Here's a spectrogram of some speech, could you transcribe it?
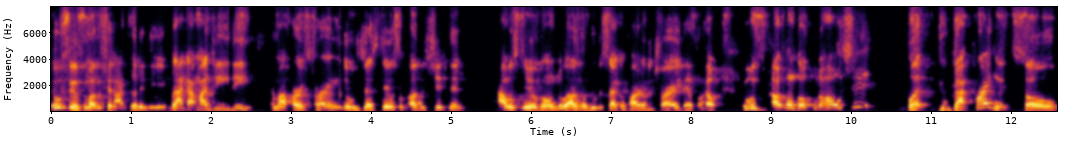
There was still some other shit I could have did, but I got my GED in my first trade. It was just still some other shit that I was still gonna do. I was gonna do the second part of the trade. That's gonna help. It was I was gonna go through the whole shit, but you got pregnant, so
